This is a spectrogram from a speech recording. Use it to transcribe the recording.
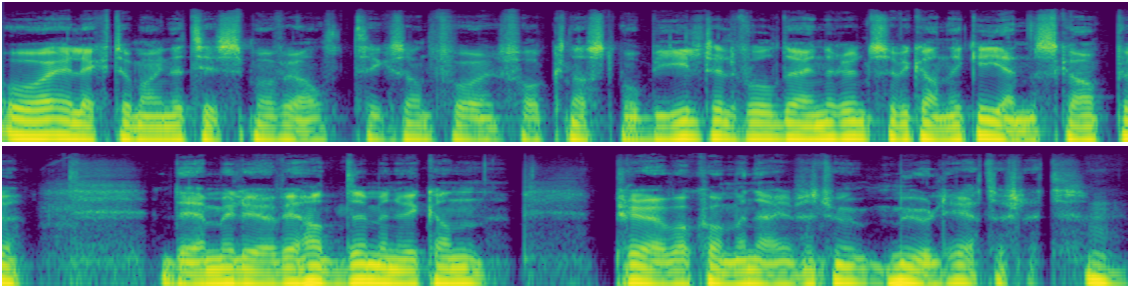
Og elektromagnetisme overalt. ikke sant? For folk knaster mobiltelefon døgnet rundt, så vi kan ikke gjenskape det miljøet vi hadde, men vi kan prøve å komme nærmest mulig, rett og slett. Mm.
